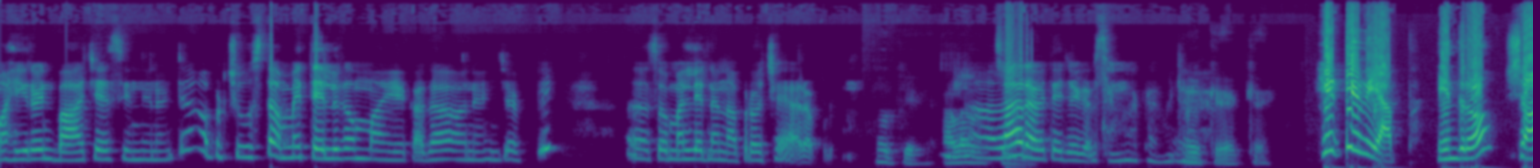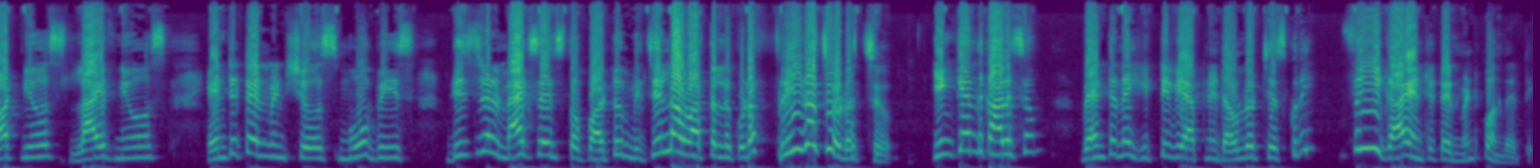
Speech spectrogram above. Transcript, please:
మా హీరోయిన్ బాగా చేసింది అని అంటే అప్పుడు చూస్తే అమ్మాయి తెలుగు అమ్మాయే కదా అని అని చెప్పి సో మళ్ళీ నన్ను అప్రోచ్ అయ్యారు అప్పుడు. ఓకే. అలా. రవితేజ గారి cinema committee okay okay. Hit TV app. ఇందులో short news live news entertainment shows movies digital మ్యాగజైన్స్తో పాటు మీ జిల్లా వార్తలను కూడా ఫ్రీగా చూడొచ్చు. ఇంకెందుకు ఆలస్యం? వెంటనే హిట్ టీవీ యాప్ని డౌన్లోడ్ చేసుకుని ఫ్రీగా ఎంటర్టైన్మెంట్ పొందండి.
